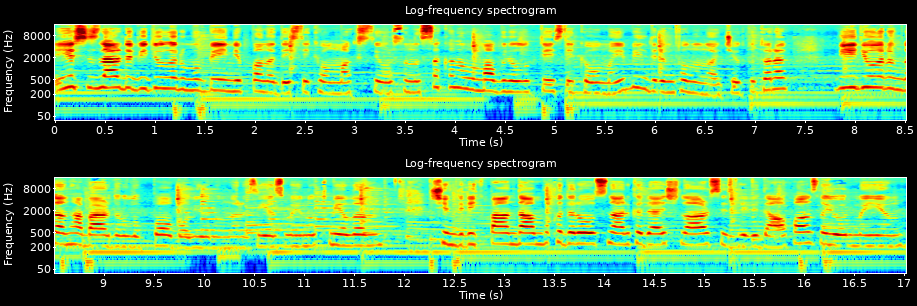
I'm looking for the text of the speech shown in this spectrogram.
Eğer sizler de videolarımı beğenip bana destek olmak istiyorsanız kanalıma abone olup destek olmayı bildirim tonunu açık tutarak videolarımdan haberdar olup bol bol yorumlarınızı yazmayı unutmayalım. Şimdilik benden bu kadar olsun arkadaşlar. Sizleri daha fazla yormayayım.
